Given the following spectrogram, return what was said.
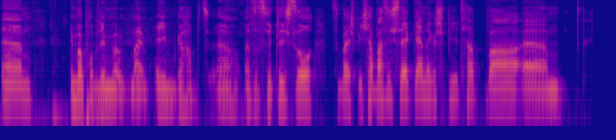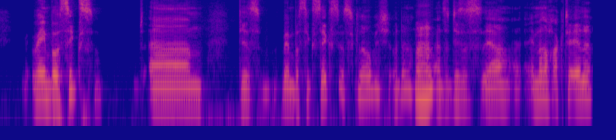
ähm, immer Probleme mit meinem Aim gehabt. Ja. Also es ist wirklich so, zum Beispiel, ich hab, was ich sehr gerne gespielt habe, war ähm, Rainbow Six. Ähm, dieses Rainbow Six 6 ist, glaube ich, oder? Mhm. Also dieses, ja, immer noch aktuelle.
